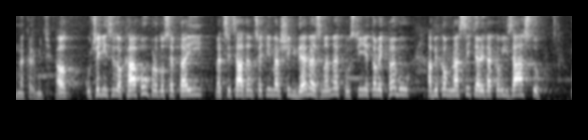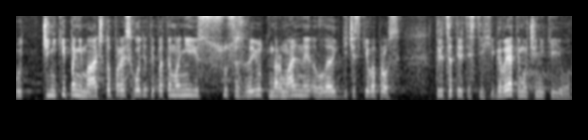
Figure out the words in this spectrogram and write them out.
накормить. A učeníci to chápou, proto se ptají ve 33. verši, kde vezmeme v pustině tolik chlebů, abychom nasytili takový zástup. Ученики понимают, что происходит, и поэтому они Иисусу задают нормальный логический вопрос. 33 стих. «И говорят ему ученики его,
